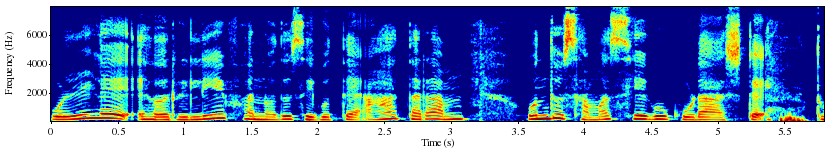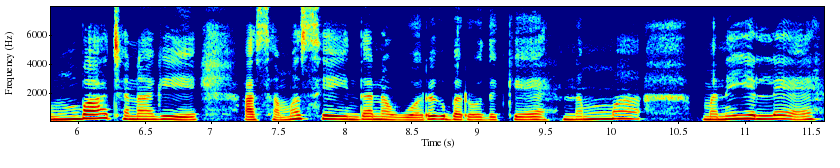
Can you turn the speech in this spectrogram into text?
ಒಳ್ಳೆ ರಿಲೀಫ್ ಅನ್ನೋದು ಸಿಗುತ್ತೆ. ಆ ಥರ ಒಂದು ಸಮಸ್ಯೆಗೂ ಕೂಡ ಅಷ್ಟೇ. ತುಂಬ ಚೆನ್ನಾಗಿ ಆ ಸಮಸ್ಯೆಯಿಂದ ನಾವು ಹೊರಗೆ ಬರೋದಕ್ಕೆ ನಮ್ಮ ಮನೆಯಲ್ಲೇ,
